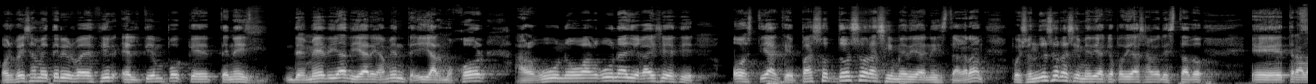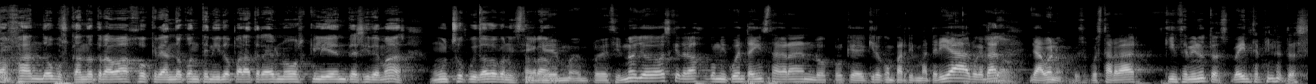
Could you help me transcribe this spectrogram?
os vais a meter y os va a decir el tiempo que tenéis de media diariamente. Y a lo mejor alguno o alguna llegáis y decir, hostia, que paso dos horas y media en Instagram. Pues son dos horas y media que podías haber estado eh, trabajando, buscando trabajo, creando contenido para atraer nuevos clientes y demás. Mucho cuidado con Instagram. puede decir, no, yo es que trabajo con mi cuenta Instagram porque quiero compartir material, porque tal. Ya, bueno, pues puedes tardar 15 minutos, 20 minutos.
